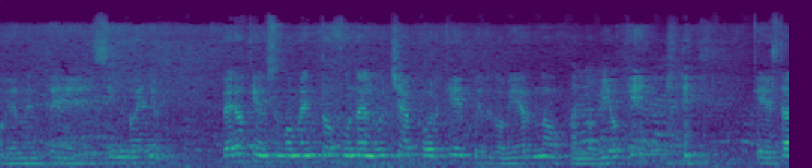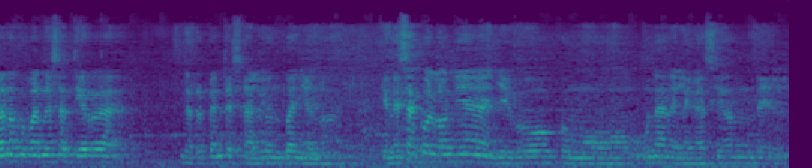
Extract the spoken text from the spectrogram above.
obviamente sin dueño, pero que en su momento fue una lucha porque pues, el gobierno cuando vio que, que estaban ocupando esa tierra, de repente salió un dueño, ¿no? que en esa colonia llegó como una delegación del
